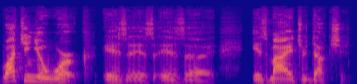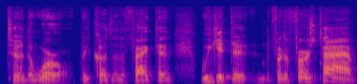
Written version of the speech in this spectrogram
watching your work is is is uh, is my introduction to the world because of the fact that we get to for the first time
